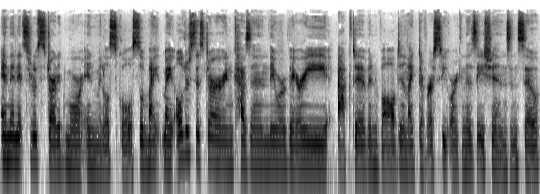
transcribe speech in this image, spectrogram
and then it sort of started more in middle school. So my my older sister and cousin they were very active, involved in like diversity organizations, and so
